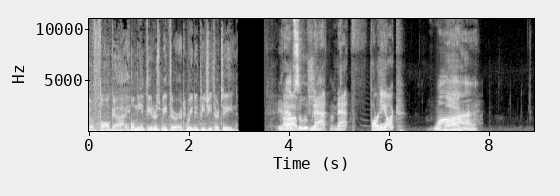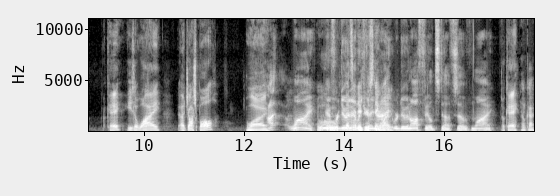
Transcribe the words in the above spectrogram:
The Fall Guy. Only in theaters May 3rd. Rated PG 13. It Uh, absolutely Matt happened. Matt Farniok. Why? Okay, he's a Y. Uh, Josh Ball. Why? I, why? Ooh, if we're doing that's everything interesting right, one. we're doing off-field stuff. So why? Okay. Okay. I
